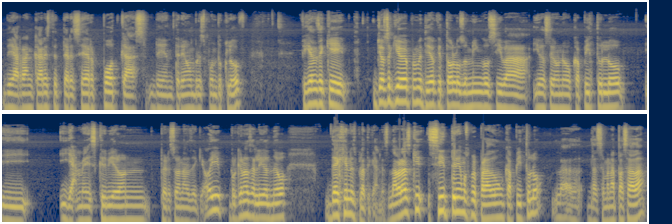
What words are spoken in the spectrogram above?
de arrancar este tercer podcast de entrehombres.club. Fíjense que yo sé que yo había prometido que todos los domingos iba, iba a ser un nuevo capítulo y, y ya me escribieron personas de que, oye, ¿por qué no ha salido el nuevo? Déjenles platicarles. La verdad es que sí teníamos preparado un capítulo la, la semana pasada,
